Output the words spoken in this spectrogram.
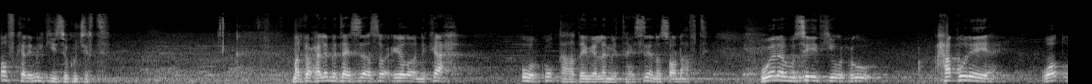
qof kale milkiisa ku jirta. Marka waxay la mid tahay sidaas iyadoo nikaax uur ku qaaday bay la mid tahay sidayna soo dhaaftay. Walahu sayidkii wuxuu xaq u leeyahay wadu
